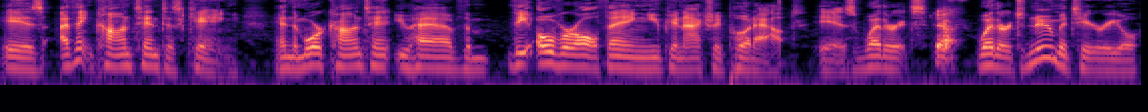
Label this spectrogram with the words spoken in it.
is I think content is king, and the more content you have, the the overall thing you can actually put out is whether it's Yeah. whether it's new material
